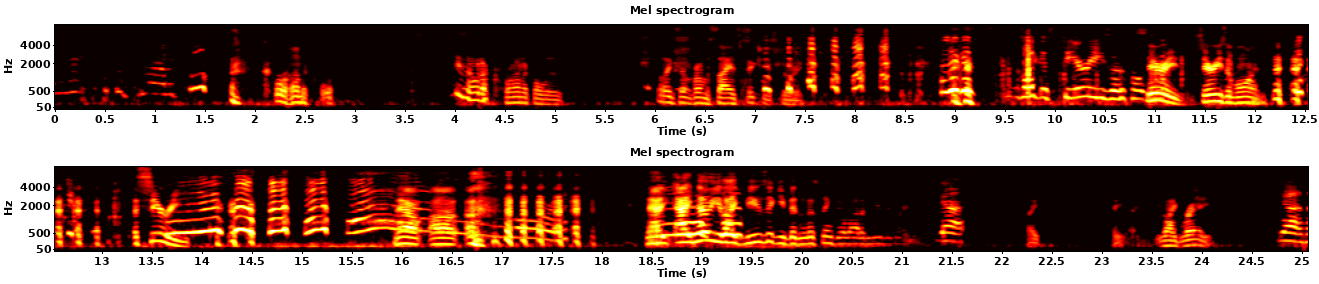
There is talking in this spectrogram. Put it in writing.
American Chronicle. chronicle. I don't even know what a chronicle is. Like something from a science fiction story. I think it's like a series or something. Series, series of one. a series. Now, uh, Oh, Lord. now I know you like music. You've been listening to a lot of music lately. Yes. Like, you like Ray. Yes.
